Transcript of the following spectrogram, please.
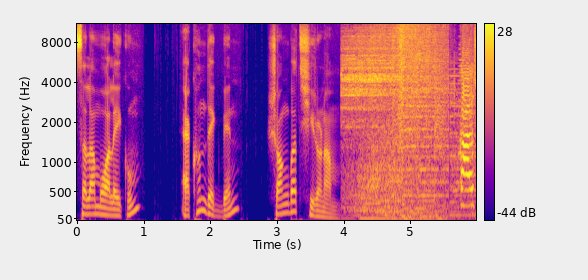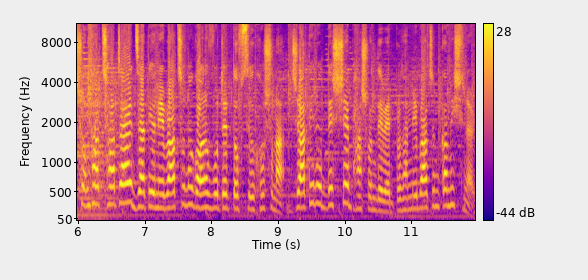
আসসালামু আলাইকুম। এখন দেখবেন সংবাদ শিরোনাম। কাল সন্ধ্যা ছটায় জাতীয় নির্বাচন ও গণভোটের তফসিল ঘোষণা। জাতির উদ্দেশ্যে ভাষণ দেবেন প্রধান নির্বাচন কমিশনার।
